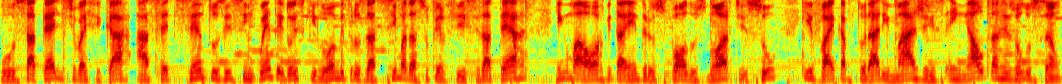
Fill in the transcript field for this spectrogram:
O satélite vai ficar a 752 quilômetros acima da superfície da Terra, em uma órbita entre os polos norte e sul, e vai capturar imagens em alta resolução.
